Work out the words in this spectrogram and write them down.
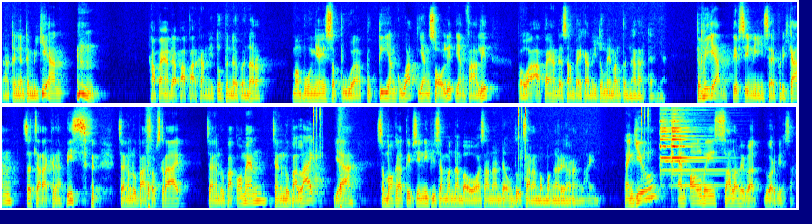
Nah, dengan demikian apa yang Anda paparkan itu benar-benar mempunyai sebuah bukti yang kuat, yang solid, yang valid bahwa apa yang Anda sampaikan itu memang benar adanya. Demikian tips ini saya berikan secara gratis. jangan lupa subscribe, jangan lupa komen, jangan lupa like ya. Semoga tips ini bisa menambah wawasan Anda untuk cara mempengaruhi orang lain. Thank you and always salam hebat luar biasa.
